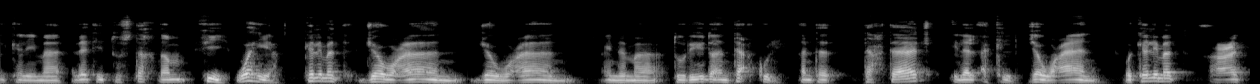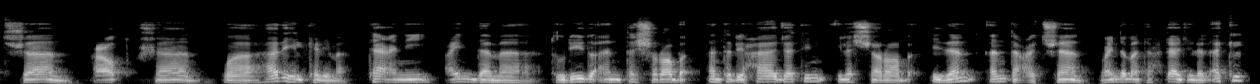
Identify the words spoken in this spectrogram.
الكلمات التي تستخدم فيه وهي كلمة جوعان. جوعان عندما تريد أن تأكل أنت تحتاج إلى الأكل. جوعان. وكلمة عطشان عطشان. وهذه الكلمة تعني عندما تريد أن تشرب أنت بحاجة إلى الشراب. إذا أنت عطشان وعندما تحتاج إلى الأكل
